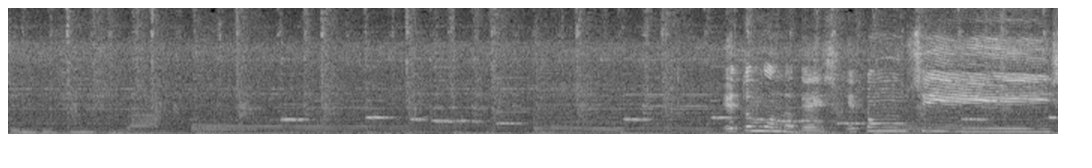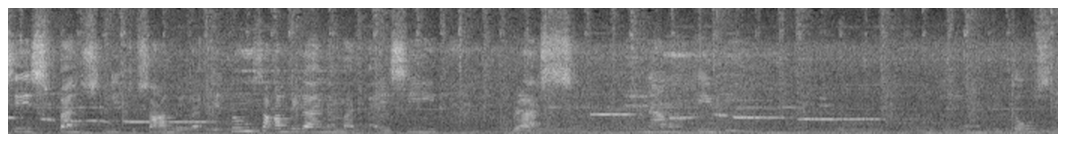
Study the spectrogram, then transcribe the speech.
sino sila. Ito muna guys, itong si si sponge dito sa kabila. Itong sa kabila naman ay si brush ng EV. Ayan, dito ko sa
